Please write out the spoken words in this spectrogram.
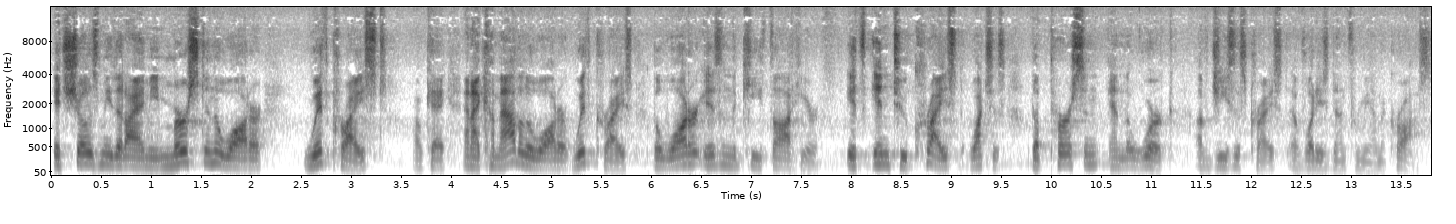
it shows me that I am immersed in the water with Christ, okay? And I come out of the water with Christ, but water isn't the key thought here. It's into Christ, watch this, the person and the work of Jesus Christ, of what he's done for me on the cross.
